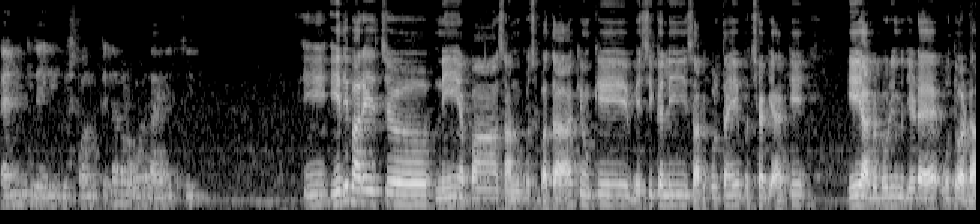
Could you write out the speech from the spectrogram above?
ਟਾਈਮਿੰਗ ਕੀ ਰਹੇਗੀ? ਕੁਝ ਤੁਹਾਨੂੰ ਕਿੰਨਾ ਵੱਲ ਆਰਡਰ ਆਏ ਨੇ ਤੁਸੀਂ? ਇਹ ਇਹਦੇ ਬਾਰੇ ਚ ਨਹੀਂ ਆਪਾਂ ਸਾਨੂੰ ਕੁਝ ਪਤਾ ਕਿਉਂਕਿ ਬੇਸਿਕਲੀ ਸਾਡੇ ਕੋਲ ਤਾਂ ਇਹ ਪੁੱਛਿਆ ਗਿਆ ਕਿ ਇਹ ਆਡੀਟੋਰੀਅਮ ਜਿਹੜਾ ਹੈ ਉਹ ਤੁਹਾਡਾ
